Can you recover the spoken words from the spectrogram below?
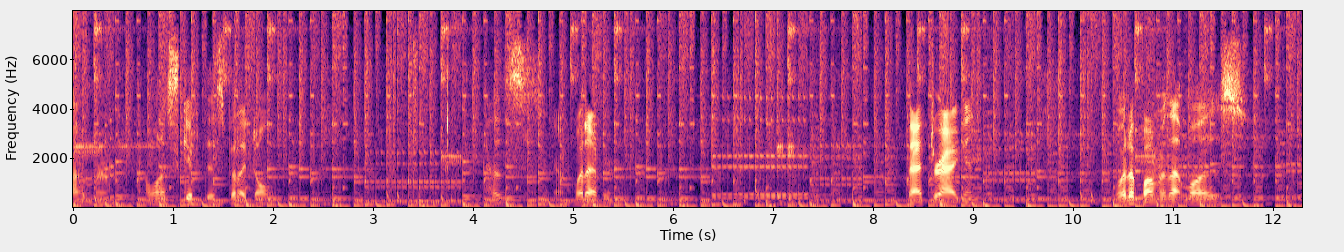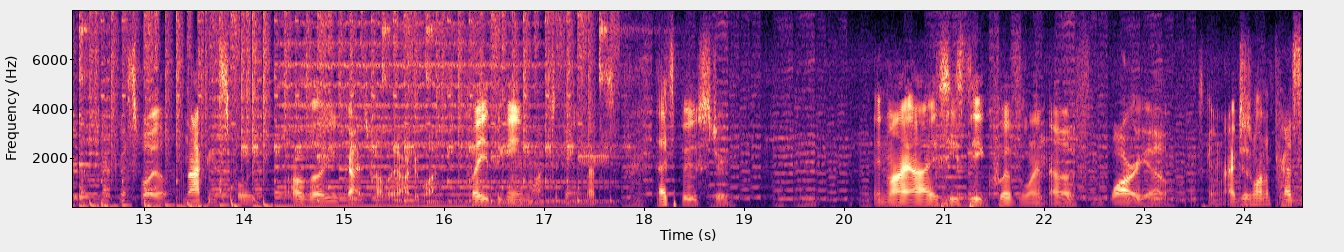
I'm I want to skip this, but I don't. because, you know, whatever. That dragon. What a bummer that was. Gonna spoil. I'm not gonna spoil. Although you guys probably already watched. Played the game, watched the game. That's that's Booster. In my eyes, he's the equivalent of Wario. I just want to press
